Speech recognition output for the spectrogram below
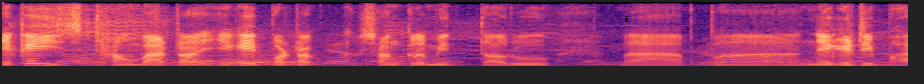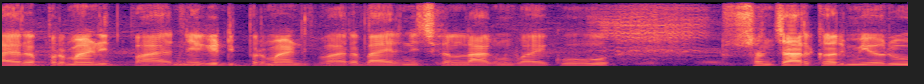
एकै ठाउँबाट एकैपटक सङ्क्रमितहरू नेगेटिभ भएर प्रमाणित भए नेगेटिभ प्रमाणित भएर बाहिर निस्कन लाग्नुभएको हो। सञ्चारकर्मीहरू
